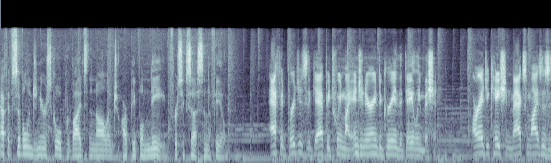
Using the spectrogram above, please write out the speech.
AFIT Civil Engineer School provides the knowledge our people need for success in the field. AFIT bridges the gap between my engineering degree and the daily mission. Our education maximizes the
